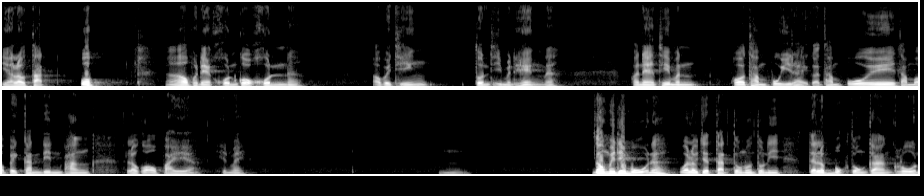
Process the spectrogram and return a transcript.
อย่างเราตัดปุ๊บอ้าวแผนกขนก็ขนนะเอาไปทิ้ง ต้นที่มันแห้งนะแผนกที่มันพอทำปุ๋ยได้ก็ทำปุ๋ยทำเอาไปกั้นดินพัง เราก็เอาไปอะ เห็นไหมเราไม่ได้บุนะว่าเราจะตัดตรงโน้นตรงนี้ แต่เราบุกตรงกลางโคลน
